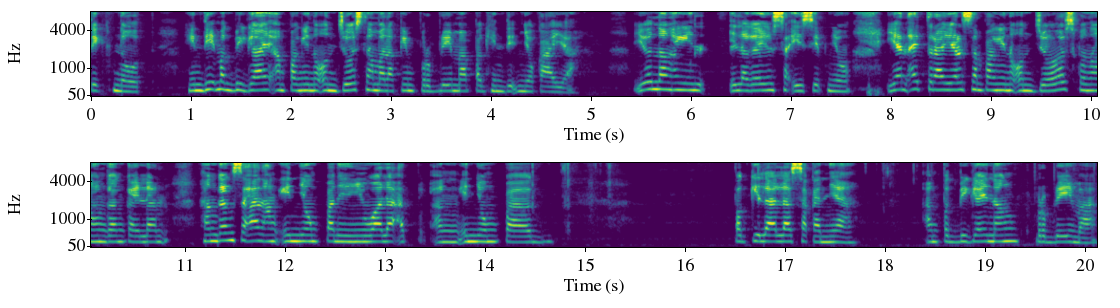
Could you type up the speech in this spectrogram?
Take note, hindi magbigay ang Panginoon Diyos ng malaking problema pag hindi nyo kaya. Yun ang ilagay sa isip nyo. Yan ay trials ng Panginoon Diyos kung hanggang kailan, hanggang saan ang inyong paniniwala at ang inyong pag pagkilala sa Kanya ang pagbigay ng problema.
